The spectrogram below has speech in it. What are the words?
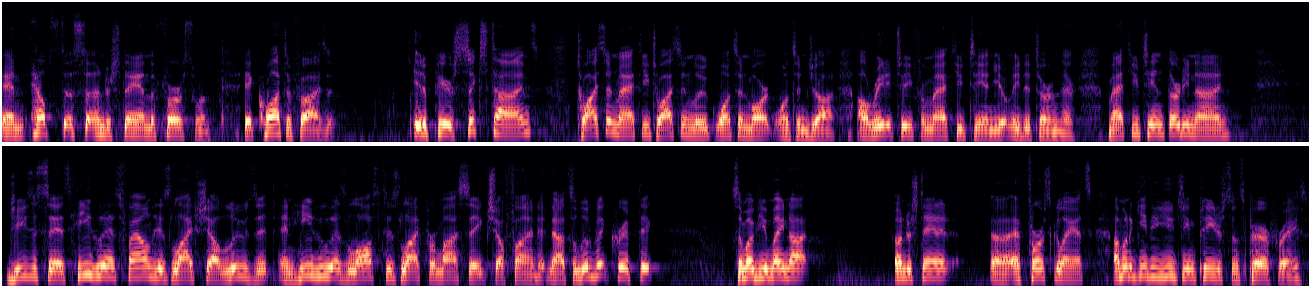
and helps us to understand the first one, it quantifies it. It appears six times, twice in Matthew, twice in Luke, once in Mark, once in John. I'll read it to you from Matthew 10. You don't need to turn there. Matthew 10 39. Jesus says, He who has found his life shall lose it, and he who has lost his life for my sake shall find it. Now, it's a little bit cryptic. Some of you may not understand it uh, at first glance. I'm going to give you Eugene Peterson's paraphrase.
